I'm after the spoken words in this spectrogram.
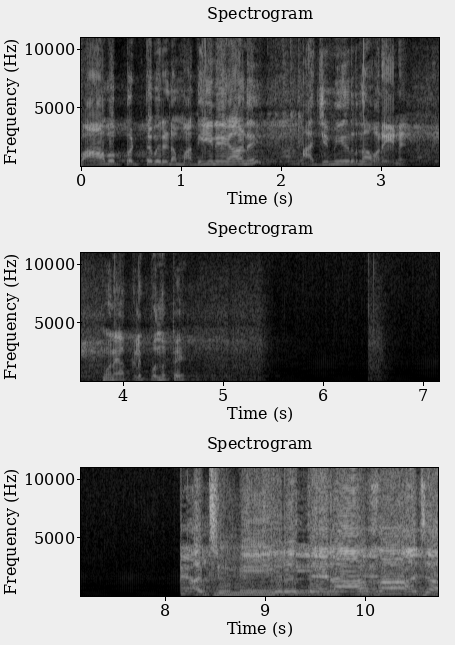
പാവപ്പെട്ടവരുടെ മദീനയാണ് അജ്മീർ എന്നാ പറയുന്നത് മോനെ ആ ക്ലിപ്പ് എന്നിട്ടേ अजमेर तेरा खाजा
